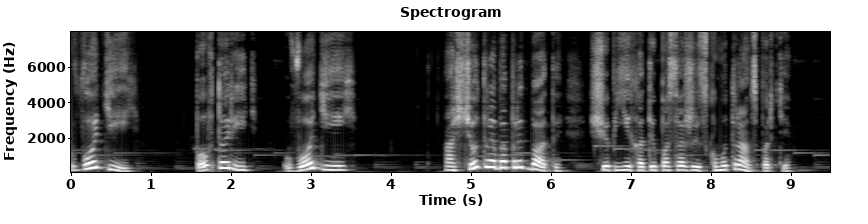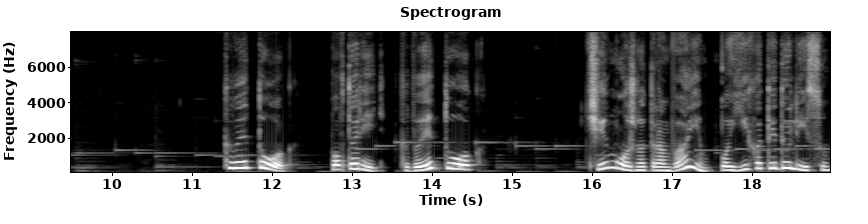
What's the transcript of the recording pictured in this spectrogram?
Водій. Повторіть водій. А що треба придбати, щоб їхати в пасажирському транспорті? Квиток. Повторіть квиток. Чи можна трамваєм поїхати до лісу?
